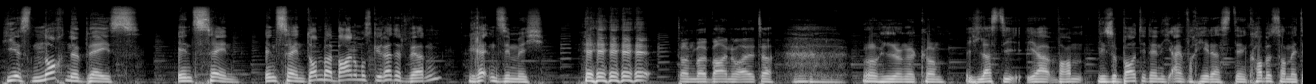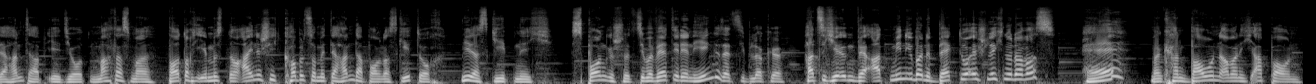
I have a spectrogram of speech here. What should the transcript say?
Hier ist noch eine Base. Insane. Insane. Don Balbano muss gerettet werden. Retten Sie mich. Don Balbano, Alter. Ach, Junge, komm. Ich lass die... Ja, warum... Wieso baut ihr denn nicht einfach hier das, den Cobblestone mit der Hand ab, ihr Idioten? Macht das mal. Baut doch... Ihr müsst nur eine Schicht Cobblestone mit der Hand abbauen. Das geht doch. Wie, das geht nicht? Spawn geschützt. Aber wer hat ihr denn hier hingesetzt, die Blöcke? Hat sich hier irgendwer Admin über eine Backdoor erschlichen oder was? Hä? Man kann bauen, aber nicht abbauen.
